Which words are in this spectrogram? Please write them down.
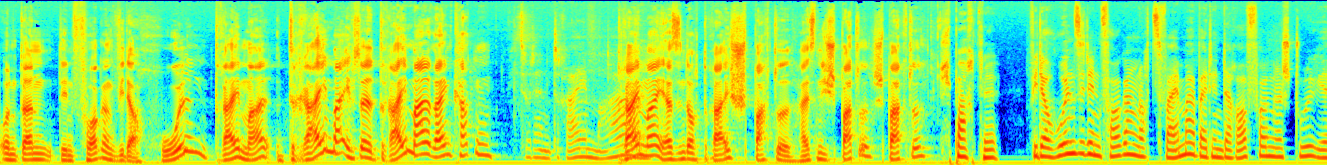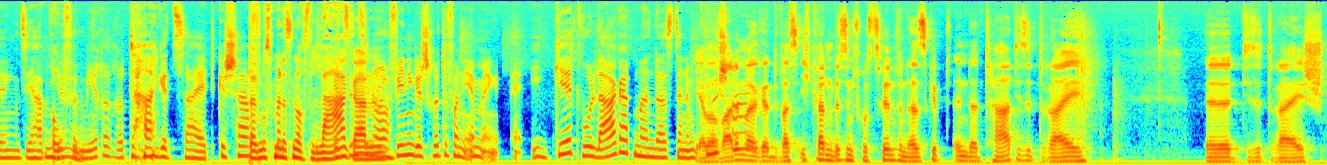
und dann den Vorgang wiederholen? Dreimal? Dreimal? Ich soll dreimal reinkacken? wieso denn dreimal? Dreimal? Ja, sind doch drei Spachtel. Heißen die Spachtel? Spachtel? Spachtel. Wiederholen Sie den Vorgang noch zweimal bei den darauffolgenden Stuhlgängen. Sie haben hier für mehrere Tage Zeit geschafft. Dann muss man das noch Jetzt sind Sie nur lagern. noch wenige Schritte von Ihrem äh, Igitt. Wo lagert man das denn? Im Ja, aber warte Kühlschrank? mal, was ich gerade ein bisschen frustrierend finde, also es gibt in der Tat diese drei, äh, diese drei Sp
